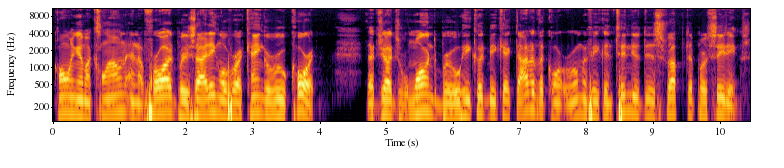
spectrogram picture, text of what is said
calling him a clown and a fraud presiding over a kangaroo court. The judge warned Bru he could be kicked out of the courtroom if he continued to disrupt the proceedings.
